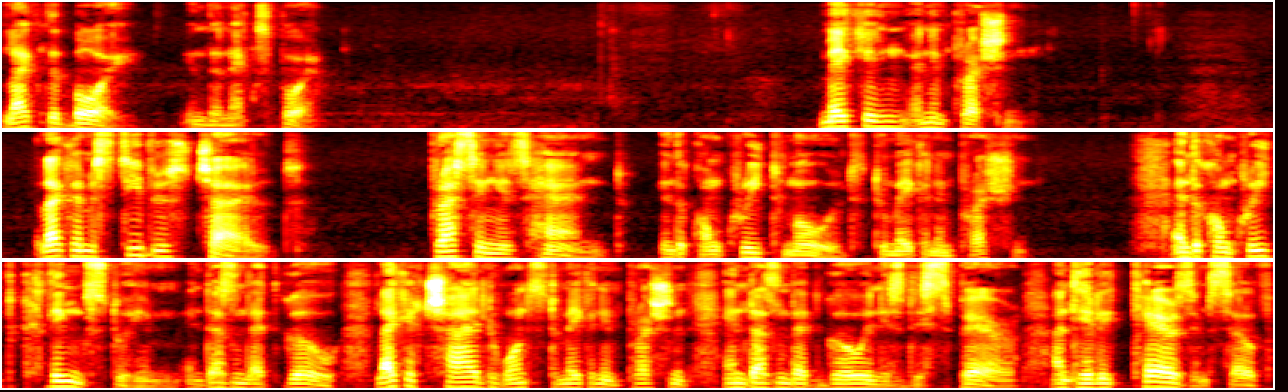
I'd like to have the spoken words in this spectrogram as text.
like the boy in the next poem. Making an impression. Like a mischievous child, pressing his hand in the concrete mold to make an impression. And the concrete clings to him and doesn't let go, like a child who wants to make an impression and doesn't let go in his despair until he tears himself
